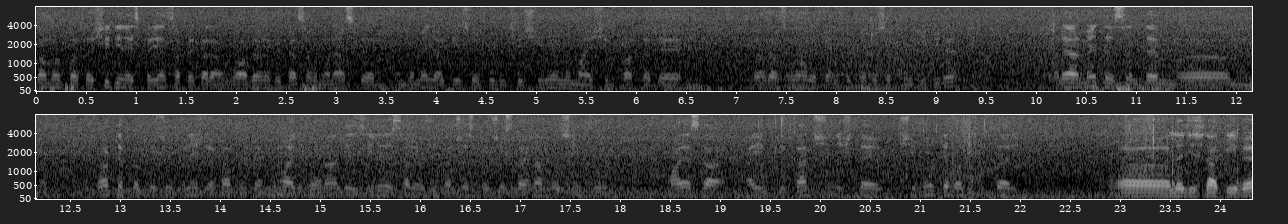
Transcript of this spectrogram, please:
v-am împărtășit din experiența pe care o avem pe piața românească în domeniul achizițiilor publice și nu numai și în partea de tranzacționare pentru produse fungibile. Realmente suntem uh, foarte plăcut surprinși de faptul că numai după un an de zile s-a reușit acest proces care n-a fost simplu, mai ales că a implicat și niște și multe modificări uh, legislative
